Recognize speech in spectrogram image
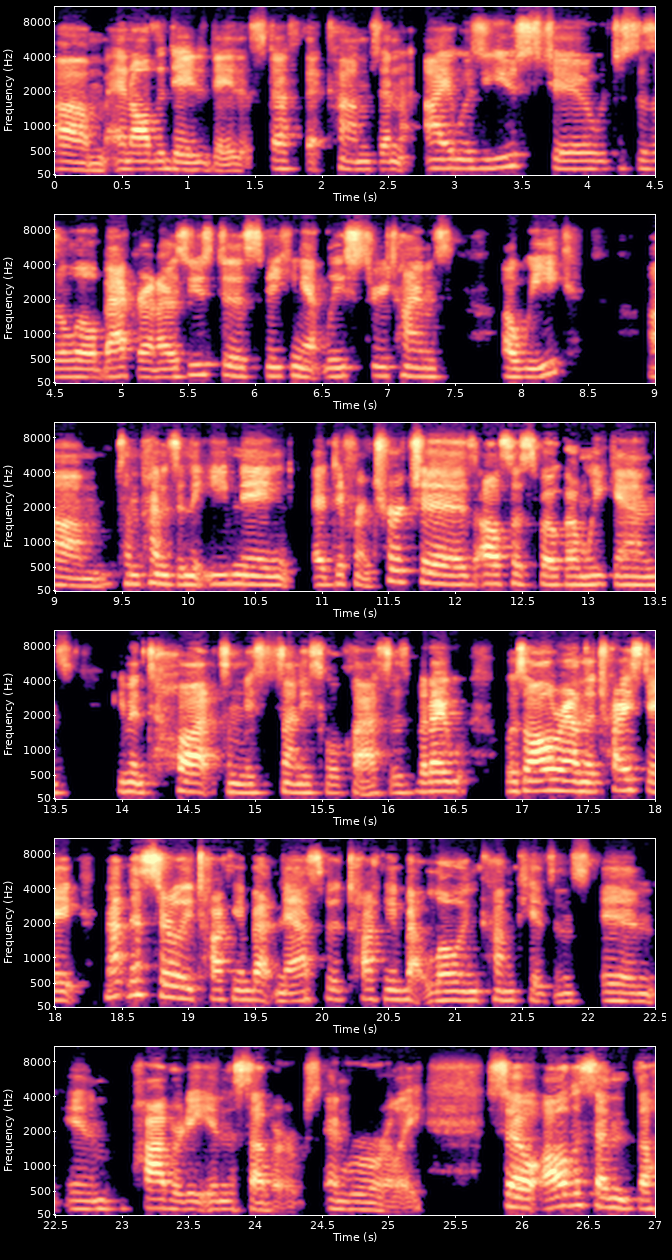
um, and all the day to day that stuff that comes. And I was used to, just as a little background, I was used to speaking at least three times a week. Um, sometimes in the evening at different churches, also spoke on weekends even taught some Sunday school classes, but I was all around the tri-state, not necessarily talking about Nest, but talking about low-income kids in, in, in poverty in the suburbs and rurally. So all of a sudden, the,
